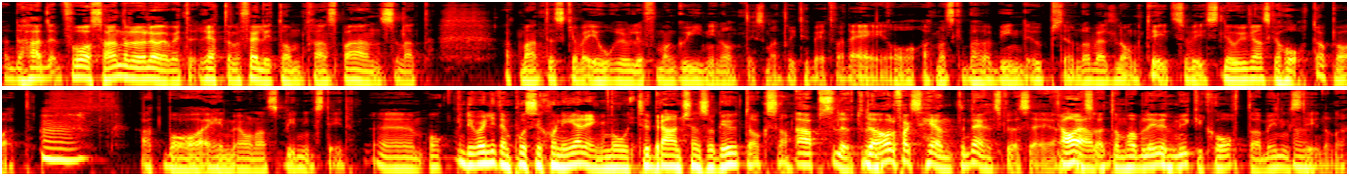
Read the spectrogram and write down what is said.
det hade, för oss handlade det, jag vet, rätt eller fel, lite om transparensen. Att, att man inte ska vara orolig för man går in i någonting som man inte riktigt vet vad det är. Och att man ska behöva binda upp sig under väldigt lång tid. Så vi slog ju ganska hårt då på att, Mm att bara ha en månads bindningstid. Ehm, och Det var en liten positionering mot hur branschen såg ut också. Absolut, och där har det faktiskt hänt en del skulle jag säga. Mm. Ja, ja. Alltså att de har blivit Mm. mycket kortare bindningstiderna.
